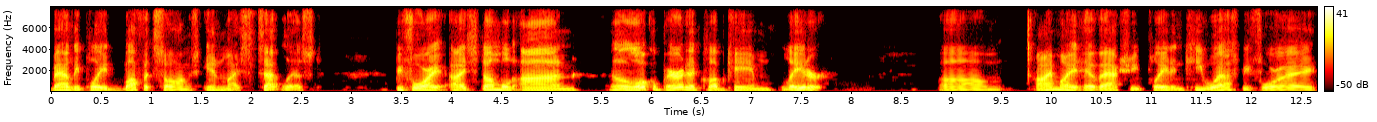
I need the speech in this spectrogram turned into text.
badly played Buffett songs in my set list before I, I stumbled on you know, the local Parrothead Club came later. Um, I might have actually played in Key West before I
